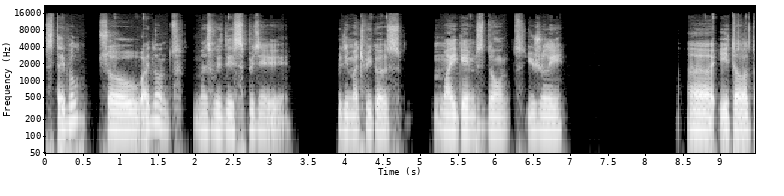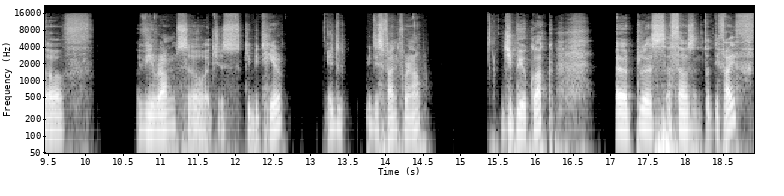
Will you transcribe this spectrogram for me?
stable, so I don't mess with this pretty pretty much because my games don't usually uh, eat a lot of VRAM, so I just keep it here. It it is fine for now. GPU clock uh, plus 1025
